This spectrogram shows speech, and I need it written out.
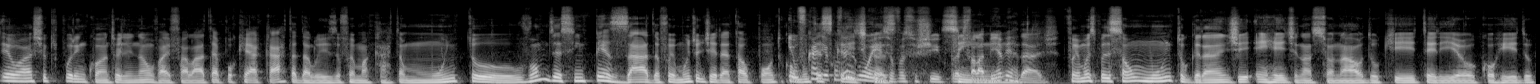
Eu acho que por enquanto ele não vai falar, até porque a carta da Luísa foi uma carta muito, vamos dizer assim, pesada, foi muito direta ao ponto, com eu ficaria muitas com críticas. vergonha se eu fosse o Chico, pra te Sim. falar bem a verdade. Foi uma exposição muito grande em rede nacional do que teria ocorrido.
